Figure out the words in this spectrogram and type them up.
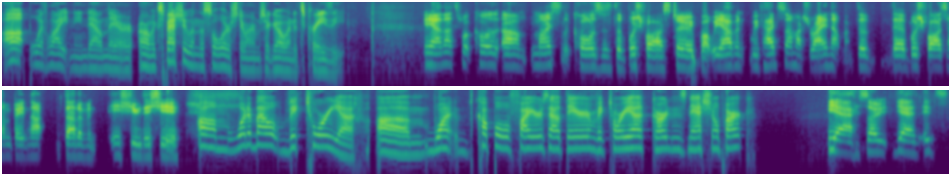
up with lightning down there, um, especially when the solar storms are going. It's crazy. Yeah, that's what cause, um, mostly causes the bushfires too. But we haven't. We've had so much rain that the the bushfires haven't been that that of an issue this year. Um, what about Victoria? Um, one couple of fires out there in Victoria Gardens National Park. Yeah. So yeah, it's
